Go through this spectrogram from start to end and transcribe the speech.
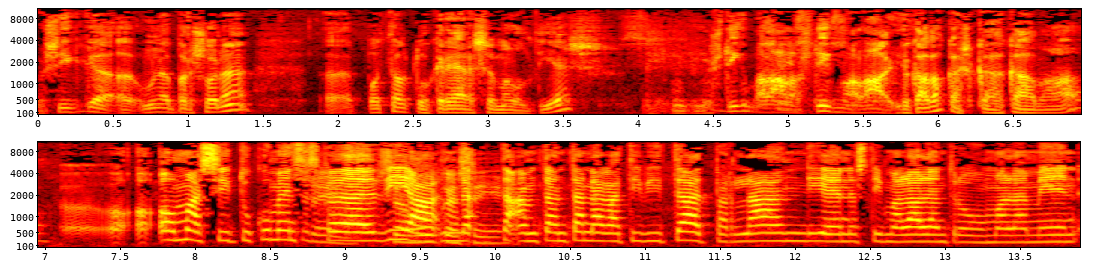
O sigui que eh, una persona eh, pot autocrear-se malalties? Jo estic malalt, estic malalt, i acaba que, que acaba malalt? O- o- Home, si tu comences Sí, cada dia sí. amb tanta negativitat, parlant, dient estic malalt, em trobo malament,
